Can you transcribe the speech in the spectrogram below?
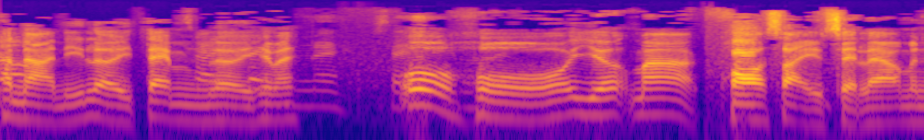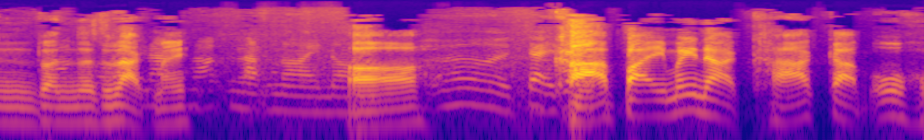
ขนาดนี้เลยเต็มเลยใช่ไหม โอ้โห เยอะมาก พอใส่เสร็จแล้วมันมันจะหนักไหม หนักหน่อยหน่อยอ๋อ เออใจขาไปไม่หนักขากลับ โอ้โห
